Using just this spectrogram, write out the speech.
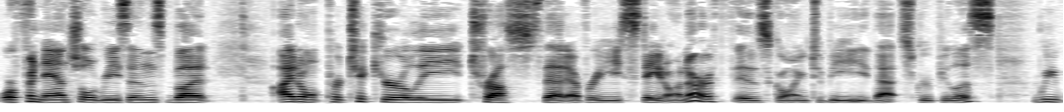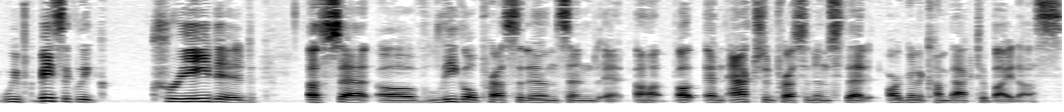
or financial reasons, but I don't particularly trust that every state on earth is going to be that scrupulous. We, we've basically created a set of legal precedents and uh, uh, and action precedents that are going to come back to bite us.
